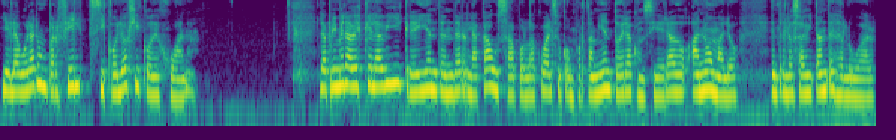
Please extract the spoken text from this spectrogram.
y elaborar un perfil psicológico de Juana. La primera vez que la vi creí entender la causa por la cual su comportamiento era considerado anómalo entre los habitantes del lugar.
